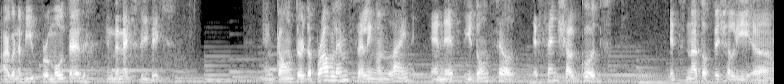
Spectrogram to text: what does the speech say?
are gonna be promoted in the next three days. Encounter the problem selling online, and if you don't sell essential goods, it's not officially uh,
